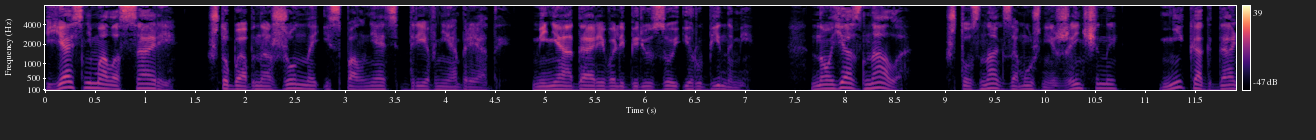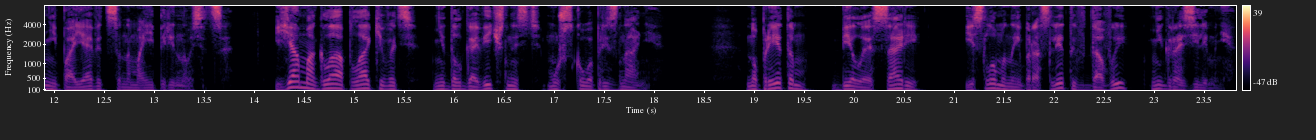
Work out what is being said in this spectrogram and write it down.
Я снимала сари чтобы обнаженно исполнять древние обряды. Меня одаривали бирюзой и рубинами, но я знала, что знак замужней женщины никогда не появится на моей переносице. Я могла оплакивать недолговечность мужского признания, но при этом белые сари и сломанные браслеты вдовы не грозили мне.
